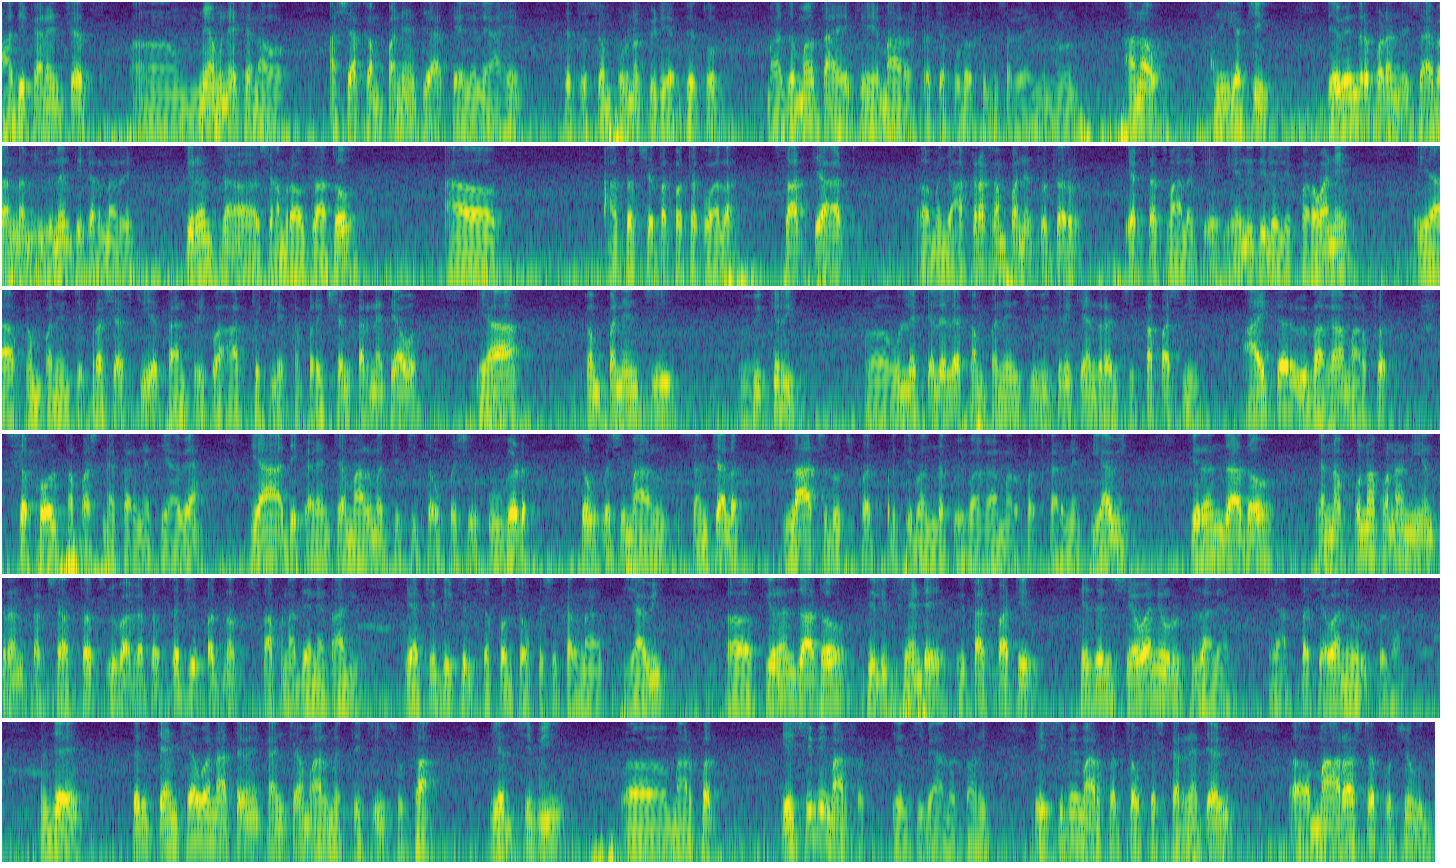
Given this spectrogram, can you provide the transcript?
अधिकाऱ्यांच्याच अ, मेहुण्याच्या नावावर अशा कंपन्या ज्या केलेल्या आहेत त्याचं संपूर्ण पी डी एफ देतो. माझं मत आहे की हे महाराष्ट्राच्या पुढं तुम्ही सगळ्यांनी मिळून आणावं. आणि याची देवेंद्र फडणवीस साहेबांना मी विनंती करणार आहे. किरण श्यामराव शामराव जाधव हा दक्षता पथकवाला सात ते आठ म्हणजे अकरा कंपन्याचं तर एकटाच मालक आहे. यांनी दिलेले परवाने या कंपन्यांचे प्रशासकीय तांत्रिक व आर्थिक लेखा परीक्षण करण्यात यावं. या कंपन्यांची विक्री उल्लेख केलेल्या कंपन्यांची विक्री केंद्रांची तपासणी आयकर विभागामार्फत सखोल तपासण्या करण्यात याव्या. या अधिकाऱ्यांच्या मालमत्तेची चौकशी उघड चौकशी माल संचालक लाचलुचपत प्रतिबंधक विभागामार्फत करण्यात यावी. किरण जाधव यांना पुन्हा पुन्हा नियंत्रण कक्षातच विभागातच कशी पद स्थापना देण्यात आली याची देखील सखोल चौकशी करण्यात यावी. किरण जाधव दिलीप झेंडे विकास पाटील हे जरी सेवानिवृत्त झाले असले हे आत्ता सेवानिवृत्त झाले. म्हणजे तरी त्यांच्या व नातेवाईकांच्या मालमत्तेची सुद्धा एल सी बी मार्फत ए सी बी मार्फत एल सी बी आलं सॉरी ए सी बी मार्फत चौकशी करण्यात यावी. महाराष्ट्र कृषी उद्योग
